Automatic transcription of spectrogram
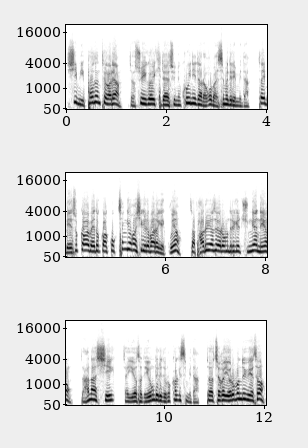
12%가량 자, 수익을 기대할 수 있는 코인이다라고 말씀을 드립니다. 자, 이 매수가와 매도가 꼭 챙겨가시기를 바라겠고요. 자, 바로 이어서 여러분들에게 중요한 내용 자, 하나씩 자, 이어서 내용 드리도록 하겠습니다. 자, 제가 여러분들 위해서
